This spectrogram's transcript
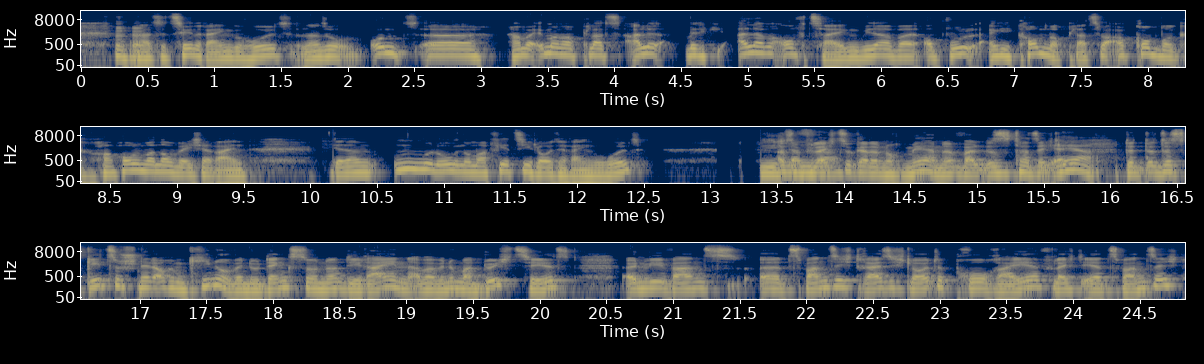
Dann hat sie zehn reingeholt und dann so, und äh, haben wir immer noch Platz. Alle, wirklich alle mal aufzeigen wieder, weil, obwohl eigentlich kaum noch Platz war, auch komm, holen wir noch welche rein. Der dann ungelogen nochmal 40 Leute reingeholt. Also vielleicht da sogar dann noch mehr, ne? Weil das ist tatsächlich, ja, ja. Das, das, geht so schnell auch im Kino, wenn du denkst so, ne, die Reihen, aber wenn du mal durchzählst, irgendwie waren es äh, 20, 30 Leute pro Reihe, vielleicht eher 20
